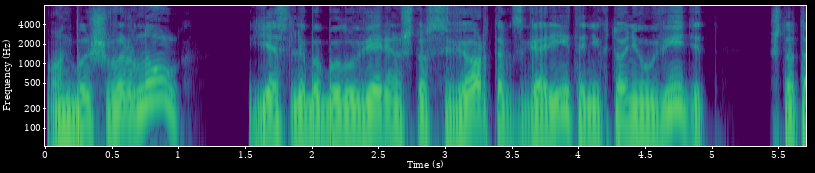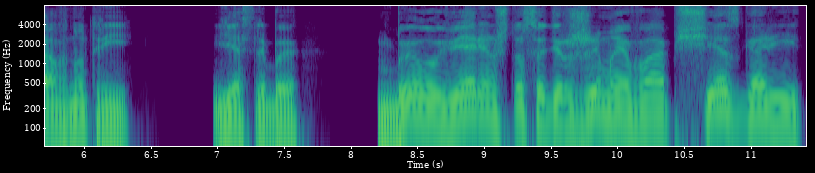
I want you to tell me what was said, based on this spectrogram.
Он бы швырнул, если бы был уверен, что сверток сгорит, и никто не увидит, что там внутри. Если бы был уверен, что содержимое вообще сгорит.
